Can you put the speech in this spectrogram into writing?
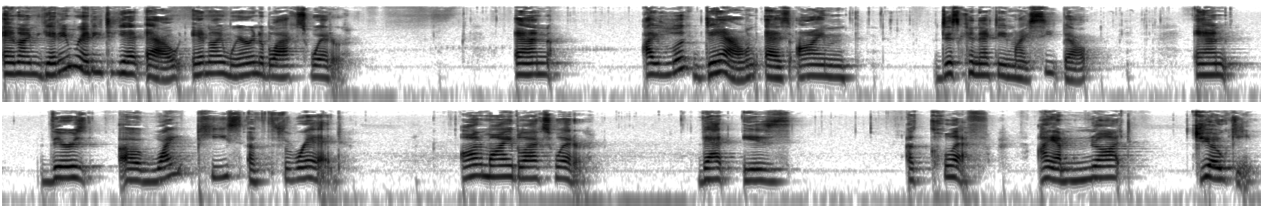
and I'm getting ready to get out and I'm wearing a black sweater. And I look down as I'm disconnecting my seatbelt, and there's a white piece of thread on my black sweater that is a clef. I am not joking.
